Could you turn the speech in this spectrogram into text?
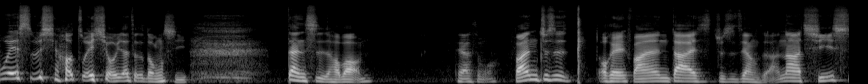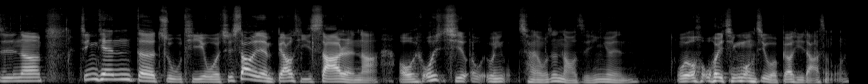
我也是不是想要追求一下这个东西？但是好不好？等下什么？反正就是 OK，反正大概就是这样子啊。那其实呢，今天的主题我其实稍微有点标题杀人呐。我我其实我我惨了，我这脑子有点，我我已经忘记我标题打什么。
